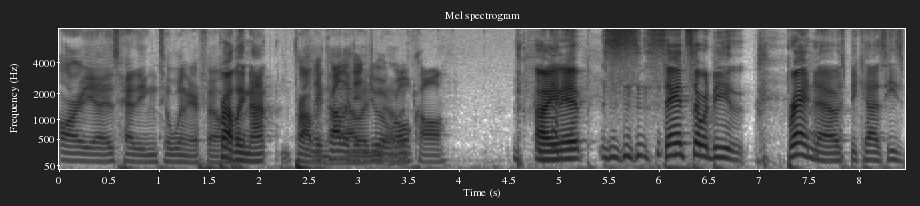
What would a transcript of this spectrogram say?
Arya is heading to Winterfell? Probably not. Probably. They probably not. Didn't do a would- roll call. I mean, it. Sansa would be. Bran knows because he's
